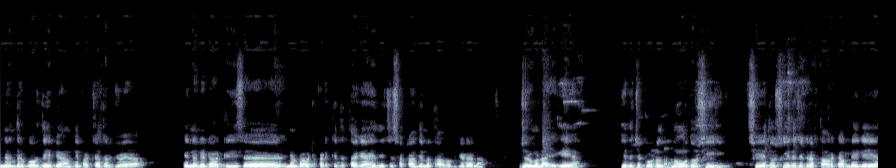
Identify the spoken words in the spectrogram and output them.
ਨਰਿੰਦਰ ਕੌਰ ਦੇ ਬਿਆਨ ਤੇ ਪਰਚਾ ਦਰਜ ਹੋਇਆ। ਇਹਨਾਂ ਨੇ ਡਾਕਟਰੀ ਇਹਨਾਂ ਨੂੰ ਡਾਕਟਰ ਕੱਟ ਕੇ ਦਿੱਤਾ ਗਿਆ। ਇਹਦੇ ਵਿੱਚ ਸੱਟਾਂ ਦੇ ਮੁਤਾਬਕ ਜਿਹੜਾ ਨਾ ਜੁਰਮ ਲਾਏ ਗਏ ਆ। ਜਿਹਦੇ ਚ ਟੋਟਲ 9 ਦੋਸ਼ੀ ਸੀ। 6 ਦੋਸ਼ੀ ਇਹਦੇ ਚ ਗ੍ਰਿਫਤਾਰ ਕਰ ਲਏ ਗਏ ਆ।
